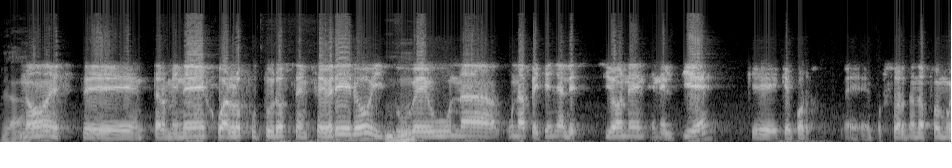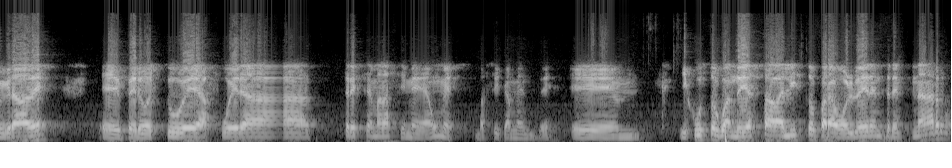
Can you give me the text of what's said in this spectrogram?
No, este, terminé de jugar los futuros en febrero y tuve una, una pequeña lesión en, el pie, que, que por, eh, por suerte no fue muy grave, eh, pero estuve afuera tres semanas y media, un mes básicamente. Eh, y justo cuando ya estaba listo para volver a entrenar,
